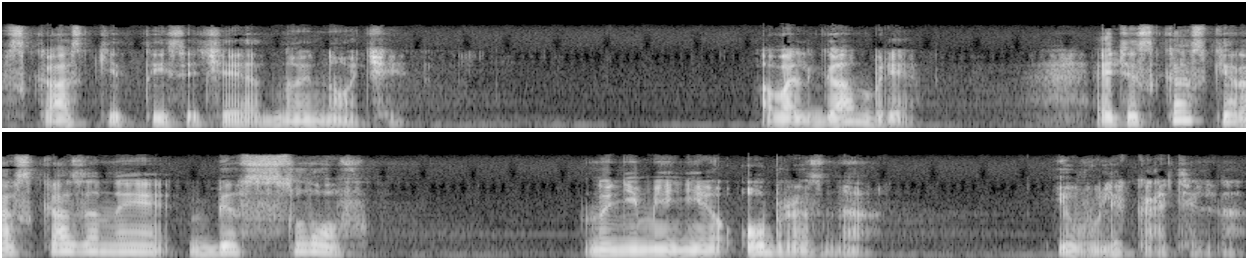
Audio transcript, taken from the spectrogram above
сказки «Тысячи и одной ночи». А в Альгамбре эти сказки рассказаны без слов, но не менее образно и увлекательно.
